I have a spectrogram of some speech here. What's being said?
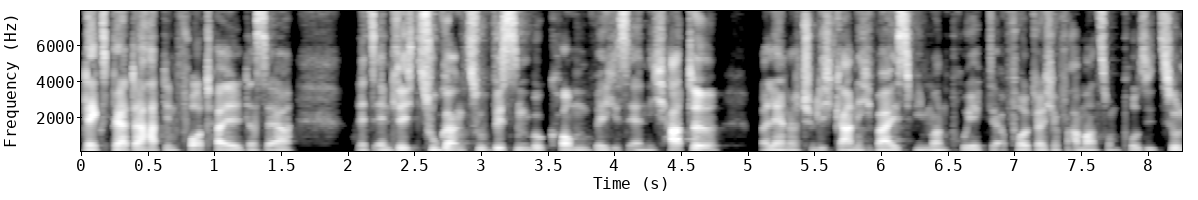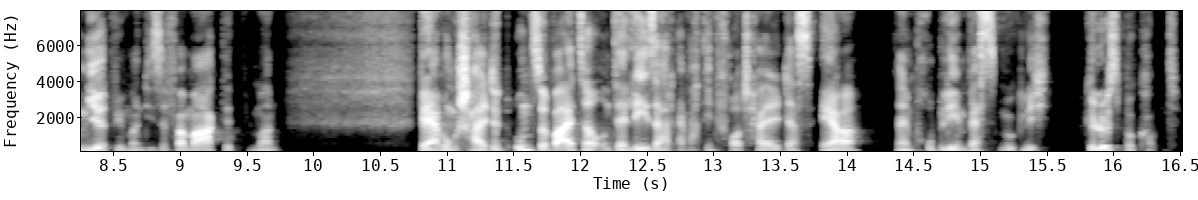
Der Experte hat den Vorteil, dass er letztendlich Zugang zu Wissen bekommt, welches er nicht hatte, weil er natürlich gar nicht weiß, wie man Projekte erfolgreich auf Amazon positioniert, wie man diese vermarktet, wie man Werbung schaltet und so weiter. Und der Leser hat einfach den Vorteil, dass er sein Problem bestmöglich gelöst bekommt.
